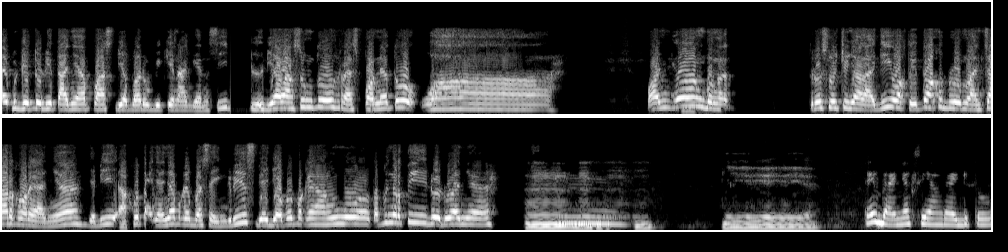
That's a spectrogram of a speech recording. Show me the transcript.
eh begitu ditanya pas dia baru bikin agensi dia langsung tuh responnya tuh wah panjang banget terus lucunya lagi waktu itu aku belum lancar Koreanya jadi aku tanyanya pakai bahasa Inggris dia jawabnya pakai Hangul tapi ngerti dua-duanya Hmm. hmm, Hmm. hmm. Iya iya iya. Tapi banyak sih yang kayak gitu.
